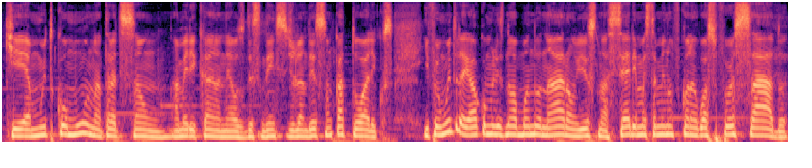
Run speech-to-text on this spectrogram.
que é muito comum na tradição americana, né? Os descendentes de irlandeses são católicos. E foi muito legal como eles não abandonaram isso na série, mas também não ficou um negócio forçado.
